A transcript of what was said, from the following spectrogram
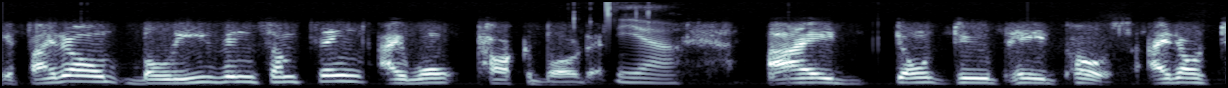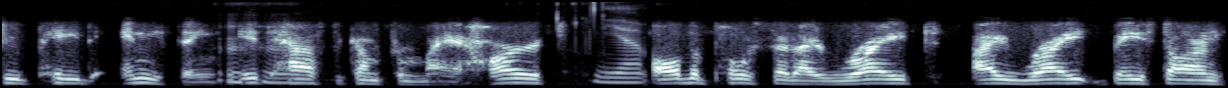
if i don't believe in something i won't talk about it Yeah. i don't do paid posts i don't do paid anything it Mhm. has to come from my heart Yeah. all the posts that i write i write based on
